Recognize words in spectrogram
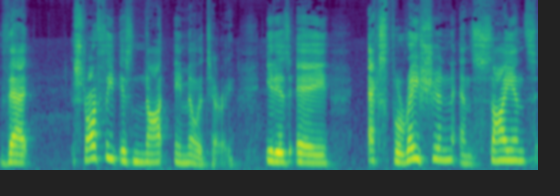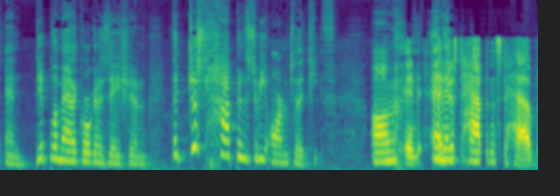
that Starfleet is not a military. It is a exploration and science and diplomatic organization that just happens to be armed to the teeth. Um, and and, then- just happens to have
